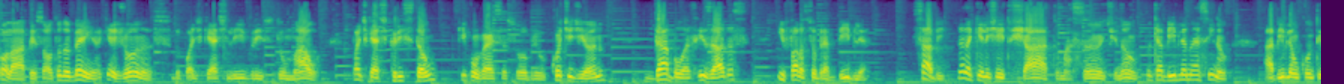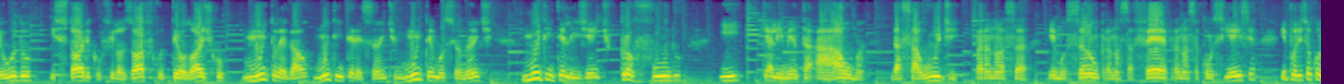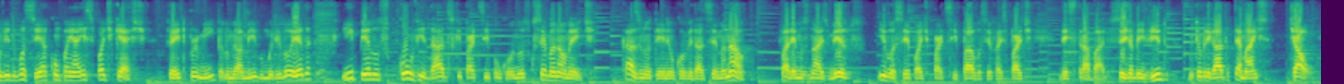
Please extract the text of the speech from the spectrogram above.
Olá pessoal, tudo bem? Aqui é Jonas do podcast Livres do Mal, podcast cristão que conversa sobre o cotidiano, dá boas risadas e fala sobre a Bíblia. Sabe, não é daquele jeito chato, maçante, não, porque a Bíblia não é assim não. A Bíblia é um conteúdo histórico, filosófico, teológico muito legal, muito interessante, muito emocionante, muito inteligente, profundo e que alimenta a alma da saúde para a nossa emoção, para a nossa fé, para a nossa consciência, e por isso eu convido você a acompanhar esse podcast, feito por mim, pelo meu amigo Murilo Eda e pelos convidados que participam conosco semanalmente. Caso não tenha nenhum convidado semanal, faremos nós mesmos e você pode participar, você faz parte desse trabalho. Seja bem-vindo, muito obrigado, até mais, tchau!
